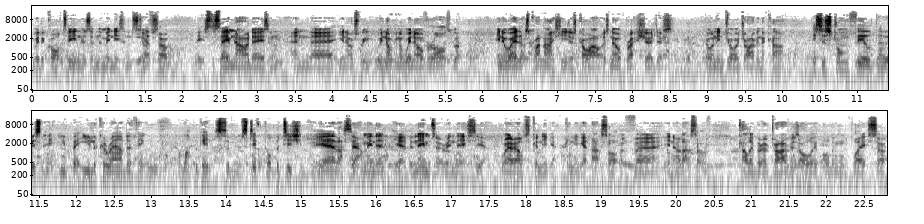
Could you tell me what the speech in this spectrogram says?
with the Cortinas and the Minis and stuff. Yep. So it's the same nowadays, and, and uh, you know, so we, are not going to win overalls, but in a way that's quite nice. You just go out, there's no pressure, just go and enjoy driving the car. It's a strong field, though, isn't it? You bet you look around and think, "Ooh, I'm up against some stiff competition here." Yeah, that's it. I mean, uh, yeah, the names that are in this. Yeah, where else can you get can you get that sort of uh, you know that sort of caliber of drivers all in, all in one place? So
